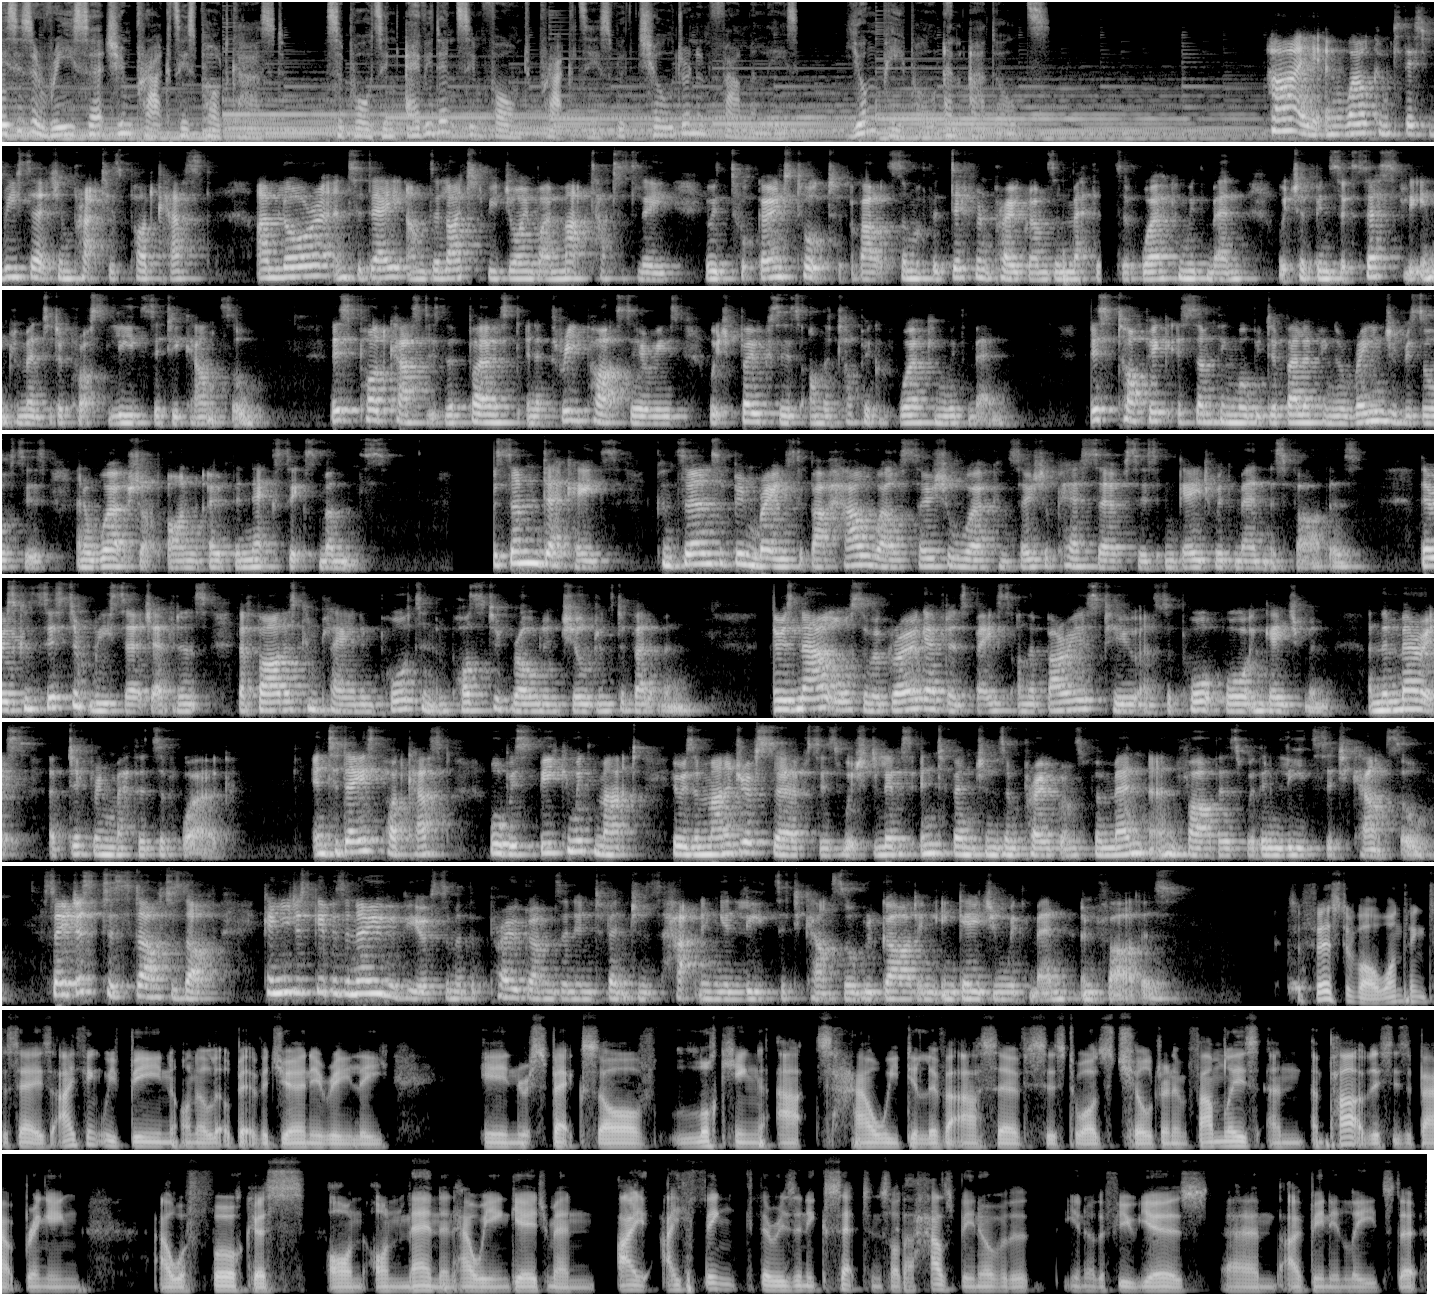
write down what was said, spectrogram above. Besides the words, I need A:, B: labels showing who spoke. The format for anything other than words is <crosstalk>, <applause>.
A: This is a Research in Practice podcast, supporting evidence informed practice with children and families, young people and adults.
B: Hi, and welcome to this Research in Practice podcast. I'm Laura, and today I'm delighted to be joined by Matt Tattersley, who is t- going to talk to, about some of the different programmes and methods of working with men which have been successfully implemented across Leeds City Council. This podcast is the first in a three part series which focuses on the topic of working with men. This topic is something we'll be developing a range of resources and a workshop on over the next six months. For some decades, concerns have been raised about how well social work and social care services engage with men as fathers. There is consistent research evidence that fathers can play an important and positive role in children's development. There is now also a growing evidence base on the barriers to and support for engagement and the merits of differing methods of work. In today's podcast, we'll be speaking with Matt, who is a manager of services which delivers interventions and programs for men and fathers within Leeds City Council. So, just to start us off, can you just give us an overview of some of the programs and interventions happening in Leeds City Council regarding engaging with men and fathers?
C: So, first of all, one thing to say is I think we've been on a little bit of a journey really in respects of looking at how we deliver our services towards children and families and and part of this is about bringing our focus on on men and how we engage men i i think there is an acceptance or there has been over the you know the few years um, i've been in leeds that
